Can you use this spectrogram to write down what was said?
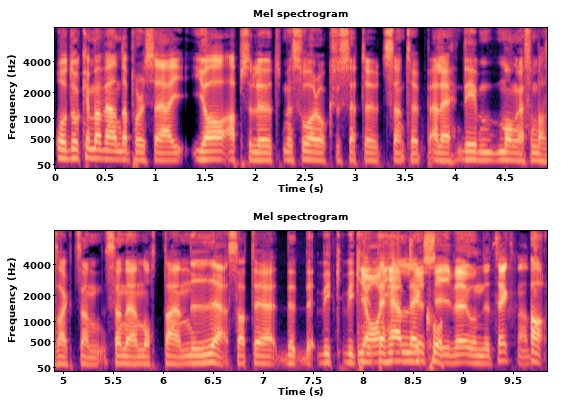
Och då kan man vända på det och säga, ja absolut, men så har det också sett ut sen typ, eller det är många som har sagt sen, sen en 8, en 9, så att det, det, det vi, vi kan ja, inte heller... inklusive undertecknad. Ja,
